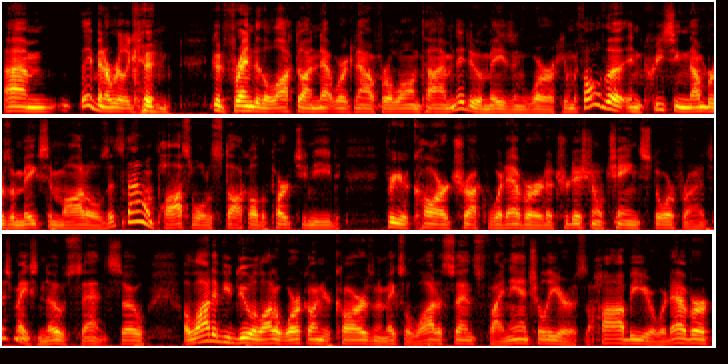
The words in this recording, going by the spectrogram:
Um, they've been a really good good friend of the Locked On Network now for a long time, and they do amazing work. And with all the increasing numbers of makes and models, it's now impossible to stock all the parts you need for your car, truck, whatever, at a traditional chain storefront. It just makes no sense. So, a lot of you do a lot of work on your cars, and it makes a lot of sense financially, or it's a hobby, or whatever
